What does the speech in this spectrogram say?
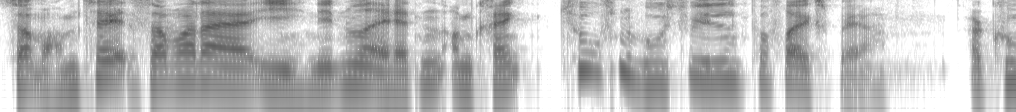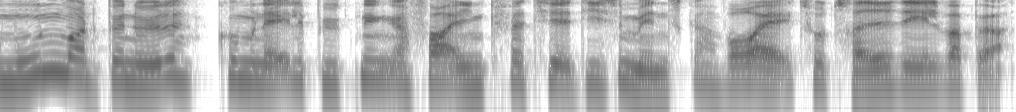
Som omtalt, så var der i 1918 omkring 1000 husvilde på Frederiksberg, og kommunen måtte benytte kommunale bygninger for at indkvartere disse mennesker, hvoraf to tredjedele var børn.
